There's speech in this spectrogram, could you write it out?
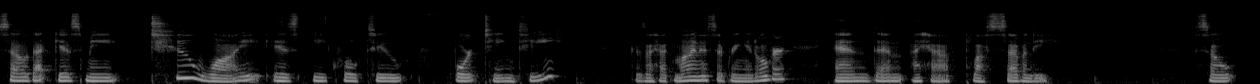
So that gives me 2y is equal to 14t. Because I had minus, I bring it over. And then I have plus 70. So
